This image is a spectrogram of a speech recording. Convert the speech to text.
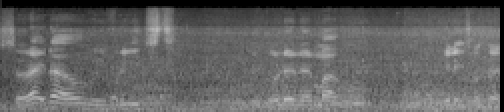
So right now we've reached the golden landmark Village Hotel.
